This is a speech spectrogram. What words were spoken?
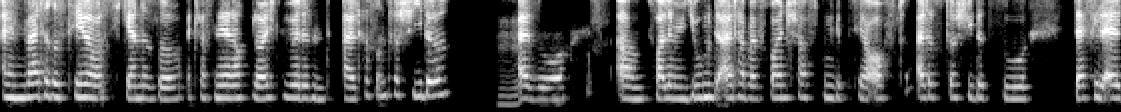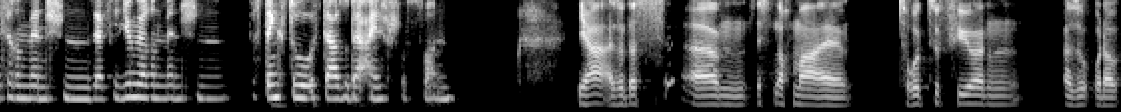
Ein weiteres Thema, was ich gerne so etwas näher noch beleuchten würde, sind Altersunterschiede. Mhm. Also ähm, vor allem im Jugendalter bei Freundschaften gibt es ja oft Altersunterschiede zu sehr viel älteren Menschen, sehr viel jüngeren Menschen. Was denkst du, ist da so der Einfluss von? Ja, also das ähm, ist nochmal zurückzuführen, also oder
